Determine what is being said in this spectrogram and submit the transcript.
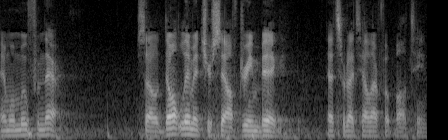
and we'll move from there. So don't limit yourself, dream big. That's what I tell our football team.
